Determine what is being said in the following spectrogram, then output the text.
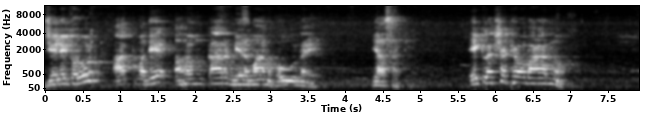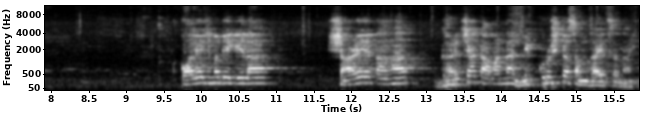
जेणेकरून आतमध्ये अहंकार निर्माण होऊ नये. यासाठी. एक लक्षात ठेवा बाळांनो. कॉलेजमध्ये गेला शाळेत आहात घरच्या कामांना निकृष्ट समजायचं नाही.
